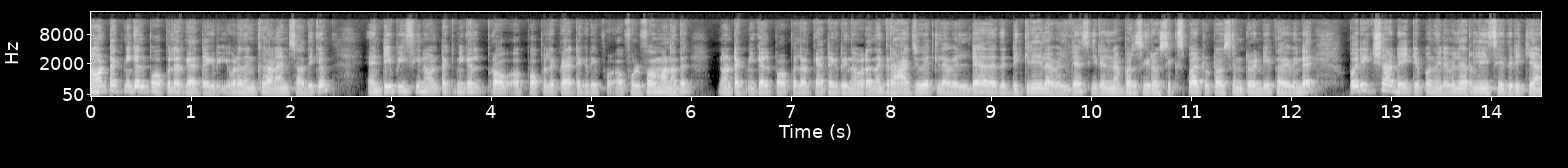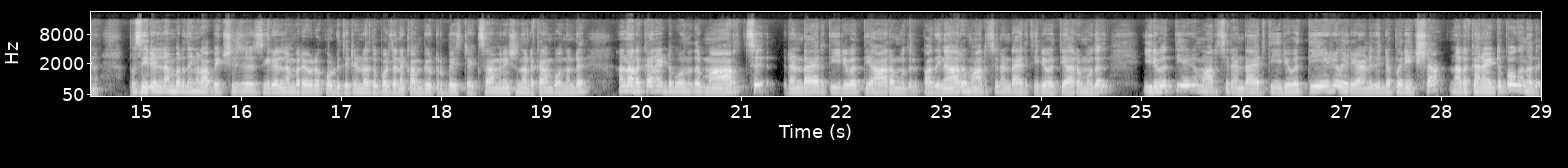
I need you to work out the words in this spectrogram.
നോൺ ടെക്നിക്കൽ പോപ്പുലർ കാറ്റഗറി ഇവിടെ നിങ്ങൾക്ക് കാണാൻ സാധിക്കും. N T P C non technical popular category full form ആണത്. നോൺ ടെക്നിക്കൽ പോപ്പുലർ കാറ്റഗറി എന്ന് പറയുന്നത് ഗ്രാജുവേറ്റ് ലെവലിന്റെ അതായത് ഡിഗ്രി ലെവലിന്റെ serial number zero six by two thousand twenty ഫൈവിന്റെ പരീക്ഷാ ഡേറ്റ് ഇപ്പോൾ നിലവിൽ റിലീസ് ചെയ്തിരിക്കുകയാണ്. അപ്പോൾ സീരിയൽ നമ്പർ നിങ്ങൾ അപേക്ഷിച്ച് സീരിയൽ നമ്പർ ഇവിടെ കൊടുത്തിട്ടുണ്ട്. അതുപോലെ തന്നെ കമ്പ്യൂട്ടർ ബേസ്ഡ് എക്സാമിനേഷൻ നടക്കാൻ പോകുന്നുണ്ട്. അത് നടക്കാനായിട്ട് പോകുന്നത് മാർച്ച് രണ്ടായിരത്തി ഇരുപത്തി ആറ് മുതൽ പതിനാറ് മാർച്ച് രണ്ടായിരത്തി ഇരുപത്തി ആറ് മുതൽ ഇരുപത്തിയേഴ് മാർച്ച് രണ്ടായിരത്തി ഇരുപത്തിയേഴ് വരെയാണ് ഇതിന്റെ പരീക്ഷ നടക്കാനായിട്ട് പോകുന്നത്.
